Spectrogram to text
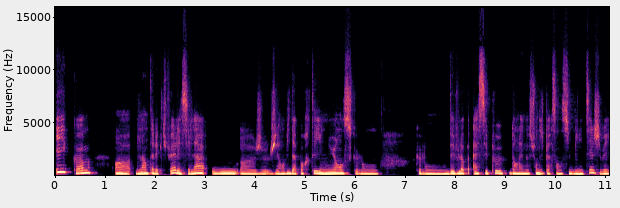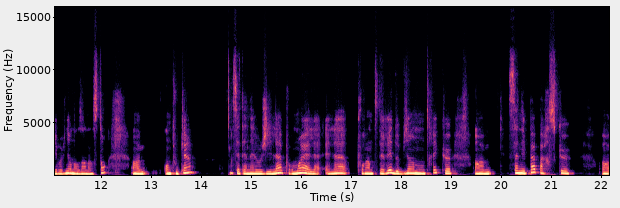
et comme euh, l'intellectuel. Et c'est là où euh, j'ai envie d'apporter une nuance que l'on que l'on développe assez peu dans la notion d'hypersensibilité. Je vais y revenir dans un instant. en tout cas, cette analogie-là, pour moi, elle, elle, a pour intérêt de bien montrer que ça n'est pas parce que euh,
